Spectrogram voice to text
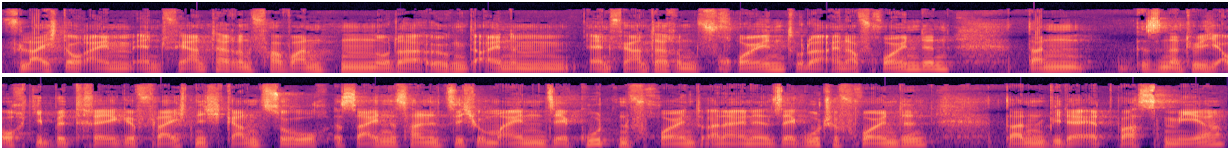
vielleicht auch einem entfernteren Verwandten oder irgendeinem entfernteren Freund oder einer Freundin, dann sind natürlich auch die Beträge vielleicht nicht ganz so hoch. Es sei denn, es handelt sich um einen sehr guten Freund oder eine sehr gute Freundin, dann wieder etwas mehr.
